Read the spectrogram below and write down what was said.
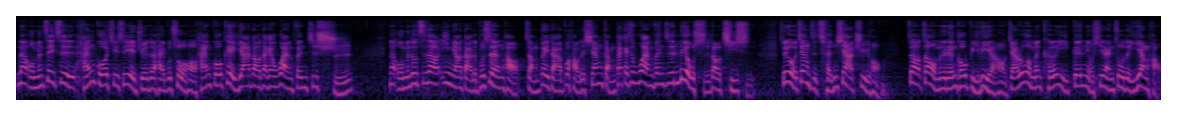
那我们这次韩国其实也觉得还不错哈，韩国可以压到大概万分之十。那我们都知道疫苗打得不是很好，长辈打得不好的香港大概是万分之六十到七十，所以我这样子乘下去哈，照照我们的人口比例啦哈，假如我们可以跟纽西兰做的一样好，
